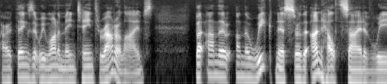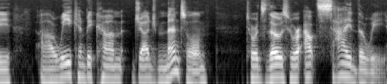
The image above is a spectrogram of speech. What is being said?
are things that we want to maintain throughout our lives. But on the on the weakness or the unhealth side of we, uh, we can become judgmental towards those who are outside the we.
